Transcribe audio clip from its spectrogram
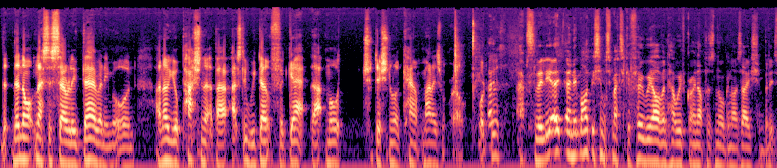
they're not necessarily there anymore. And I know you're passionate about actually we don't forget that more traditional account management role. What you Absolutely, Uh, and it might be symptomatic of who we are and how we've grown up as an organisation, but it's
